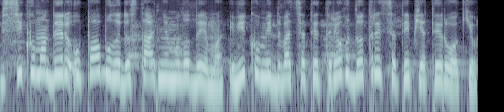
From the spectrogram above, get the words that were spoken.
Всі командири УПА були достатньо молодими, віком від 23 до 35 років.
